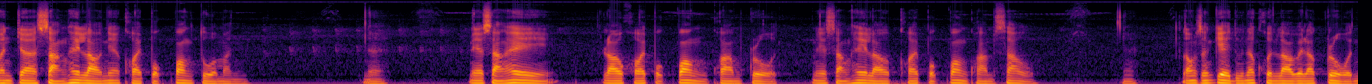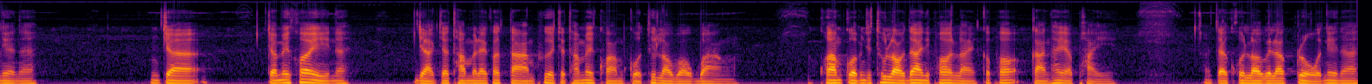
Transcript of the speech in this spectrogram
มันจะสั่งให้เราเนี่ยคอยปกป้องตัวมันนะมันจะสั่งให้เราคอยปกป้องความโกรธมันจะสั่งให้เราคอยปกป้องความเศร้านะลองสังเกตดูนะคนเราเวลาโกรธเนี่ยนะ มันจะจะไม่ค่อยนะอยากจะทำอะไรก็ตาม เพื่อจะทำให้ความโกรธที่เราเบาบาง ความโกรธมันจะทุเลาได้นี่เพราะอะไรก็เพราะการให้อภัย แต่คนเราเวลาโกรธเนี่ยนะ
